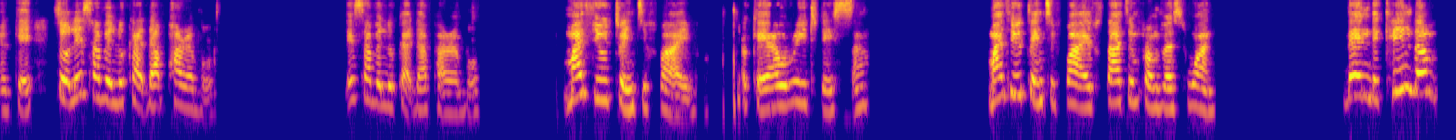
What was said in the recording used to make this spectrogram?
Okay, so let's have a look at that parable. Let's have a look at that parable. Matthew 25. Okay, I'll read this. Huh? Matthew 25, starting from verse 1. Then the kingdom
